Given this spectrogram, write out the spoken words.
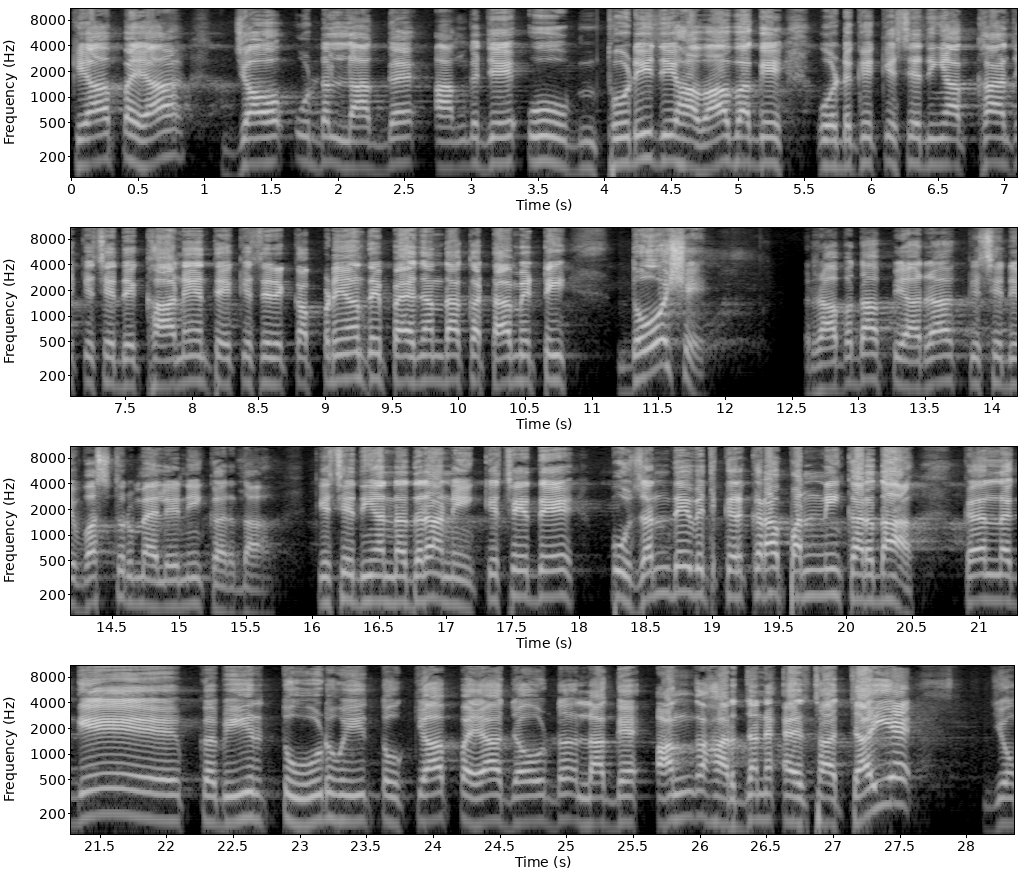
ਕਿਆ ਭਇਆ? ਜਾਓ ਉੱਡ ਲੱਗ ਅੰਗ ਜੇ, ਉਹ ਥੋੜੀ ਜਿਹੀ ਹਵਾ ਵਗੇ, ਉੱਡ ਕੇ ਕਿਸੇ ਦੀਆਂ ਅੱਖਾਂ 'ਚ, ਕਿਸੇ ਦੇ ਖਾਣੇ ਤੇ, ਕਿਸੇ ਦੇ ਕੱਪੜਿਆਂ ਤੇ ਪੈ ਜਾਂਦਾ ਘੱਟਾ ਮਿੱਟੀ। ਦੋਸ਼ ਹੈ ਰੱਬ ਦਾ ਪਿਆਰਾ ਕਿਸੇ ਦੇ ਵਸਤਰ ਮੈਲੇ ਨਹੀਂ ਕਰਦਾ। ਕਿਸੇ ਦੀਆਂ ਨਜ਼ਰਾਂ ਨਹੀਂ, ਕਿਸੇ ਦੇ ਭੋਜਨ ਦੇ ਵਿੱਚ ਕਿਰਕਰਾਪਨ ਨਹੀਂ ਕਰਦਾ। ਕਹਿਣ ਲੱਗੇ, ਕਬੀਰ, ਧੂੜ ਹੋਈ ਤੋ ਕਿਆ ਭਇਆ ਜੋੜ ਲਾਗੇ ਅੰਗ ਹਰਜਨ ਐਸਾ ਚਾਹੀਏ, ਜਿਉ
